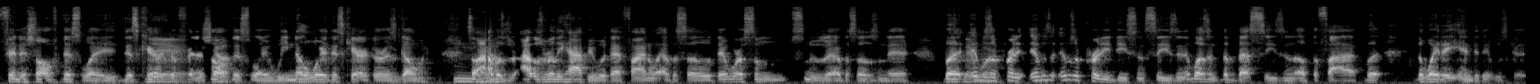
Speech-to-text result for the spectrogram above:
finished off this way this character Yeah, finished yeah. off this way we know where this character is going Mm. so i was i was really happy with that final episode there were some snoozer episodes in there but There it was a pretty it was it was a pretty decent season it wasn't the best season of the five but the way they ended it was good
